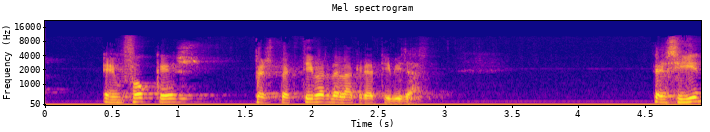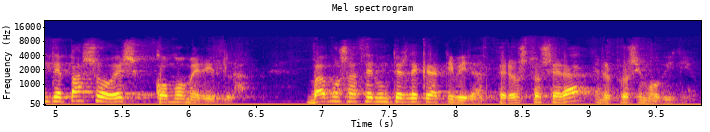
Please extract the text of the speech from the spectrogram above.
enfoques, perspectivas de la creatividad. El siguiente paso es cómo medirla. Vamos a hacer un test de creatividad, pero esto será en el próximo vídeo.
